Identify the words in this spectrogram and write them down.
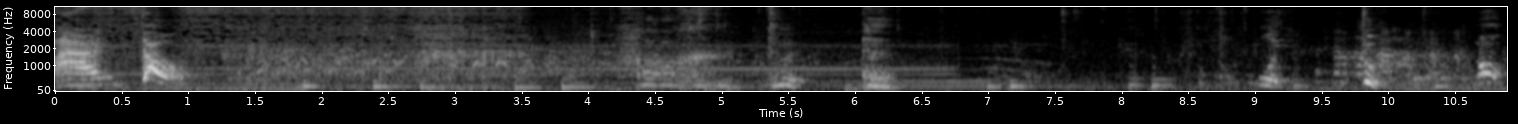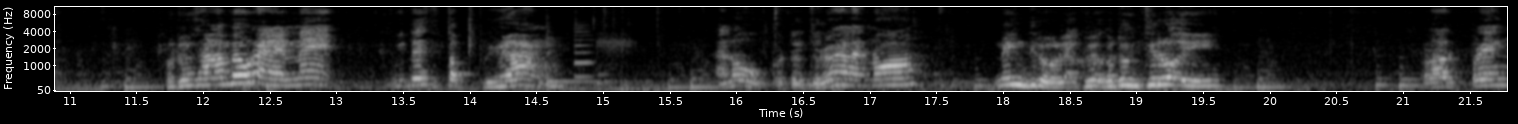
Lanco. Woi. Duh. No. Bodong salame ora enek. Wite ditebang. Anu, godhong jero elekno. Ning ndi lho lek golek godhong jeruk iki? Lor pring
